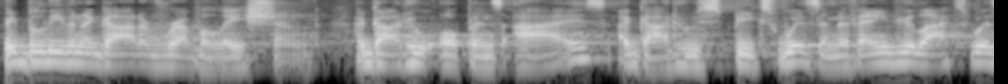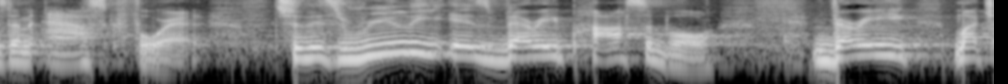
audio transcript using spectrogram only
We believe in a God of revelation, a God who opens eyes, a God who speaks wisdom. If any of you lacks wisdom, ask for it. So, this really is very possible, very much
